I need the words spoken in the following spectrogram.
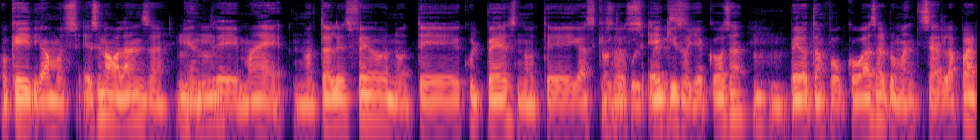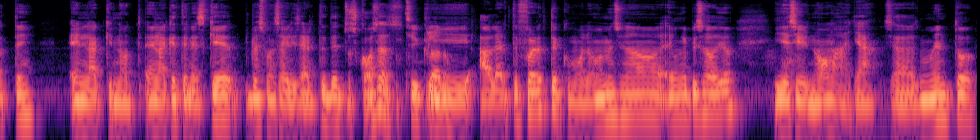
Ok, digamos, es una balanza entre, mae, no te hables feo, no te culpes, no te digas que sos X o Y cosa, pero tampoco vas a romantizar la parte en la que, no, en la que tenés que responsabilizarte de tus cosas. Sí, claro. Y hablarte fuerte, como lo hemos mencionado en un episodio, y decir, no, ma, ya, o sea, es momento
